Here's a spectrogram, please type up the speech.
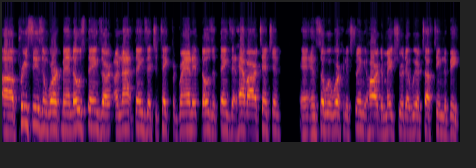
uh, preseason work, man, those things are, are not things that you take for granted. Those are things that have our attention. And, and so we're working extremely hard to make sure that we're a tough team to beat.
